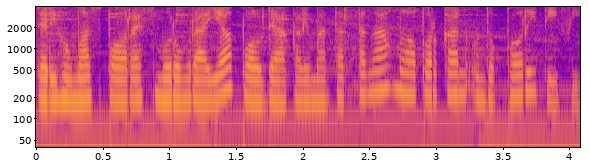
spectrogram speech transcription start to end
Dari Humas Polres Murung Raya, Polda Kalimantan Tengah melaporkan untuk Polri TV.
